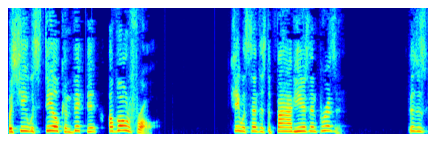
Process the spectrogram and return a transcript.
but she was still convicted of voter fraud. She was sentenced to five years in prison. This is,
